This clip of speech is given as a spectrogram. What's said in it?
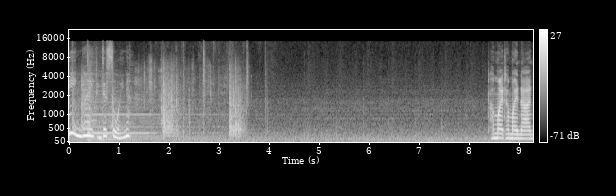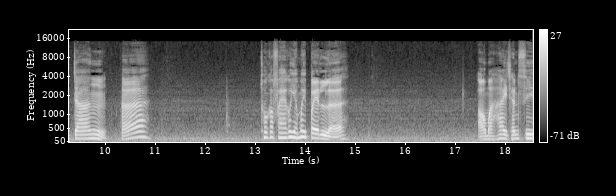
นี่ไงถึงจะสวยนะำไมทำไมนานจัง ฮะ ชงกาแฟก็ยังไม่เป็นเหรอ เอามาให้ฉันสิ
